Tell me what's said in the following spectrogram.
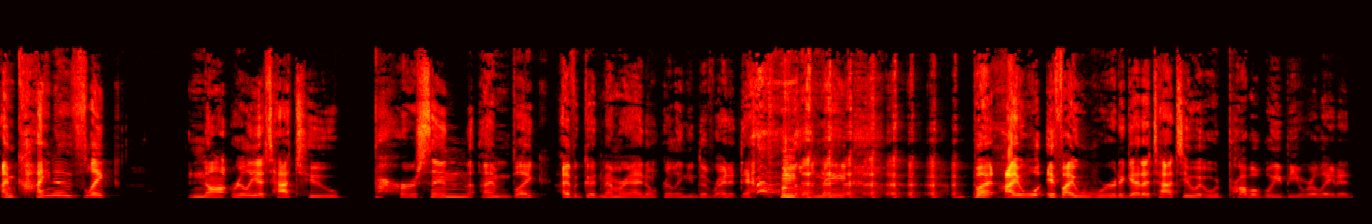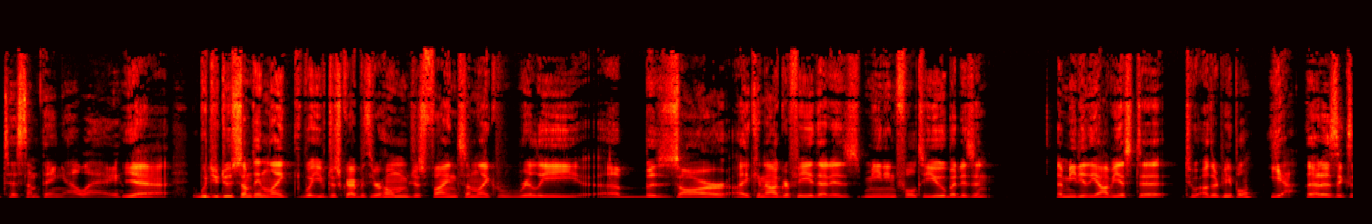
I'm kind of like not really a tattoo person. I'm like I have a good memory. I don't really need to write it down on me. but I will if I were to get a tattoo, it would probably be related to something LA. Yeah. Would you do something like what you've described with your home? and Just find some like really uh, bizarre iconography that is meaningful to you, but isn't immediately obvious to to other people? Yeah, that is ex-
